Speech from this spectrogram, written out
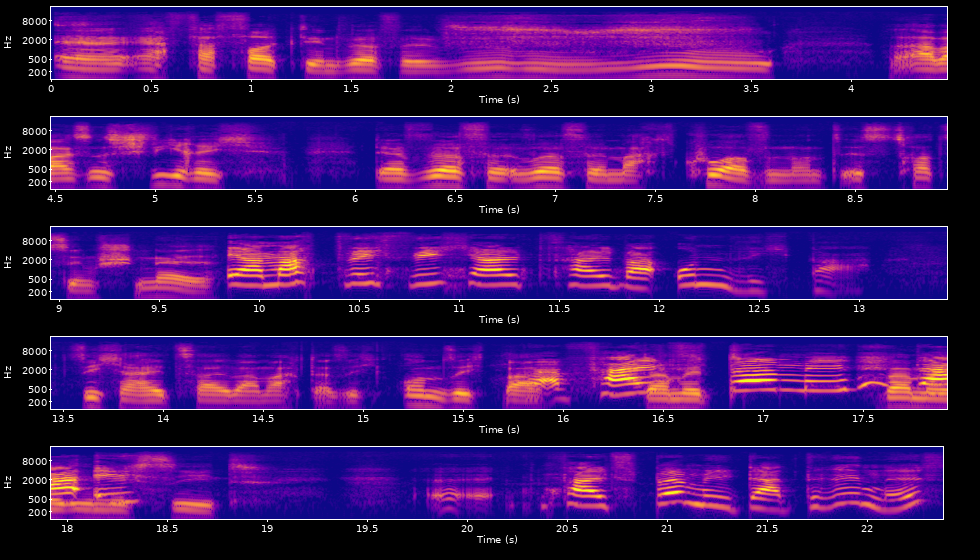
äh, er verfolgt den Würfel. Aber es ist schwierig. Der Würfel, Würfel macht Kurven und ist trotzdem schnell. Er macht sich sicherheitshalber unsichtbar. Sicherheitshalber macht er sich unsichtbar, falls damit Bömmel, Bömmel da ihn nicht sieht. äh, falls Bömmel da drin ist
